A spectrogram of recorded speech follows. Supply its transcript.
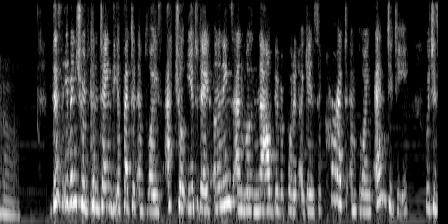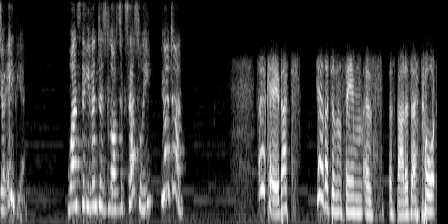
Mm. This event should contain the affected employee's actual year-to-date earnings and will now be reported against the correct employing entity, which is your ABN. Once the event is lodged successfully, you're done. Okay, that's yeah, that doesn't seem as, as bad as I thought.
